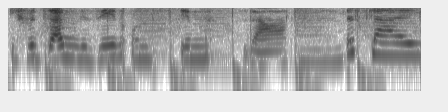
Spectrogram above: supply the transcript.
ich würde sagen, wir sehen uns im Laden. Bis gleich.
